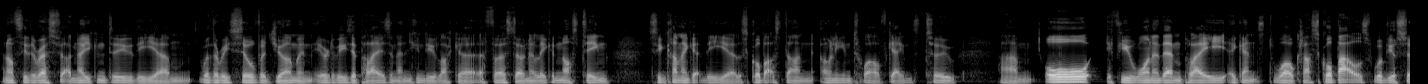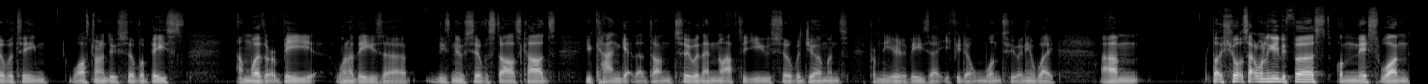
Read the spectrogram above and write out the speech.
and obviously the rest of it. I know you can do the um, whether it be silver German Eredivisie players, and then you can do like a, a first owner Liga NOS team, so you can kind of get the uh, the squad battles done only in twelve games too. Um, or if you want to then play against world class squad battles with your silver team whilst trying to do silver beasts and whether it be one of these uh, these new Silver Stars cards, you can get that done too, and then not have to use Silver Germans from the Eredivisie if you don't want to anyway. Um, but short set, I want to give you first on this one.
